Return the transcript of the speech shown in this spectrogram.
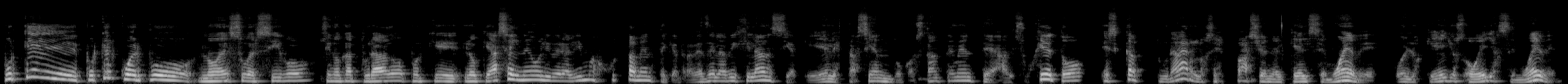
¿Por qué, ¿Por qué, el cuerpo no es subversivo, sino capturado? Porque lo que hace el neoliberalismo es justamente que a través de la vigilancia que él está haciendo constantemente al sujeto, es capturar los espacios en el que él se mueve o en los que ellos o ellas se mueven,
